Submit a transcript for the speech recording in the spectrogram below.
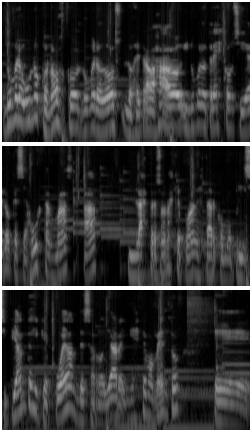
número uno, conozco, número dos, los he trabajado y número tres, considero que se ajustan más a las personas que puedan estar como principiantes y que puedan desarrollar en este momento eh,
